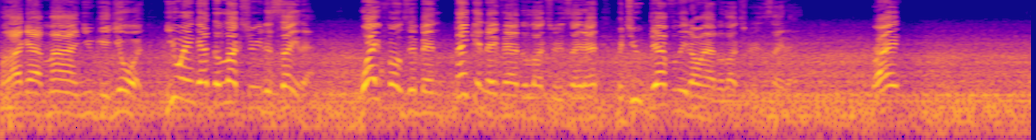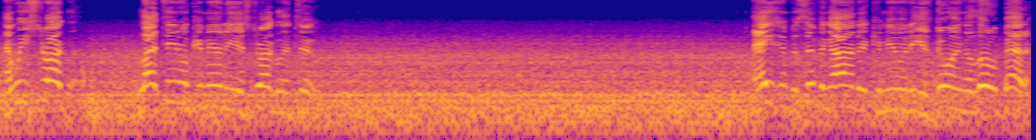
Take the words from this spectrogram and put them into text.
well, I got mine, you get yours. You ain't got the luxury to say that. White folks have been thinking they've had the luxury to say that, but you definitely don't have the luxury to say that. Right? And we struggling. Latino community is struggling too. Asian Pacific Islander community is doing a little better.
